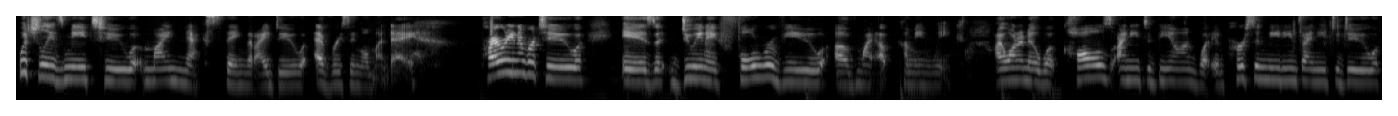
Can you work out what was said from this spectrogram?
which leads me to my next thing that I do every single Monday. Priority number two is doing a full review of my upcoming week. I want to know what calls I need to be on, what in person meetings I need to do,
